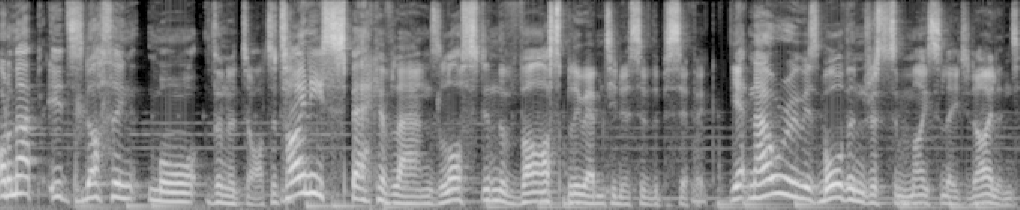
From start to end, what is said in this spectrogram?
On a map, it's nothing more than a dot, a tiny speck of land lost in the vast blue emptiness of the Pacific. Yet Nauru is more than just some isolated island.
